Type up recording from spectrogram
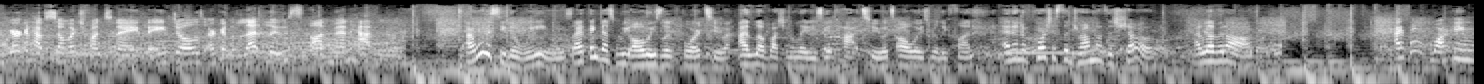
We're going to have so much fun tonight. The angels are going to let loose on Manhattan. I want to see the wings. I think that's what we always look forward to. I love watching the ladies get hot too. It's always really fun. And then, of course, it's the drama of the show. I love it all. I think walking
